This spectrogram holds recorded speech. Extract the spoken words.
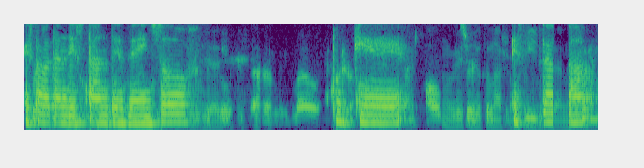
estaba tan distante de Insof porque estaba,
